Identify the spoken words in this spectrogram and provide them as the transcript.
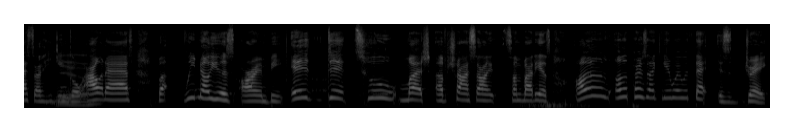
as, that he can go out as. But we know you as R and B. It did too much of trying to sound like somebody else. Only other person I can get away with that is Drake.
